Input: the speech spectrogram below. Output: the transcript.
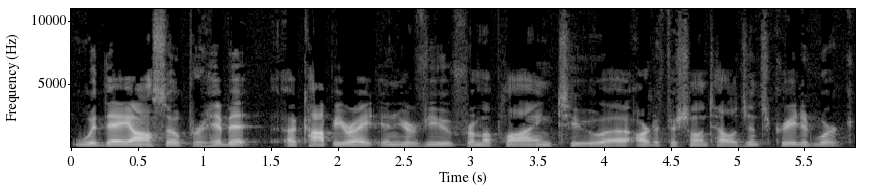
would they also prohibit a copyright, in your view, from applying to uh, artificial intelligence created work?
